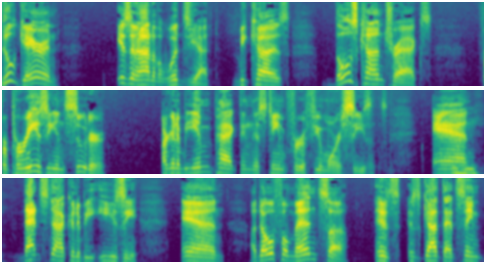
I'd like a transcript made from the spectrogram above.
Bill Guerin isn't out of the woods yet because those contracts for Parise and Suter are going to be impacting this team for a few more seasons. And mm-hmm. that's not going to be easy and Adofo-Mensah has has got that same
